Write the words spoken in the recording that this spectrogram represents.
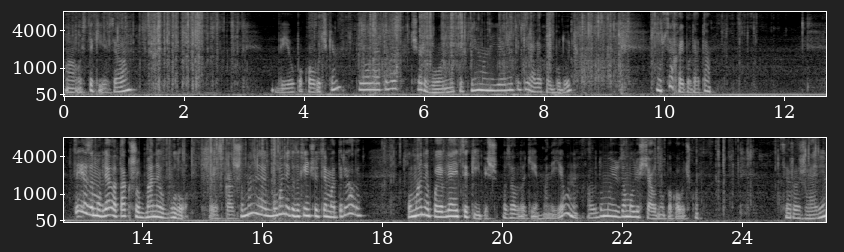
А, ось такі я взяла. Дві упаковочки фіолетових, червоні такі. в мене є вже такі, але хай будуть. Ну, все хай буде, так. Це я замовляла так, щоб в мене було. Що я скажу? Що в мене, бо в мене як закінчуються матеріали, у мене появляється кіпіш у золоті. У мене є вони, але думаю, замовлю ще одну упаковочку. Це рожеві,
